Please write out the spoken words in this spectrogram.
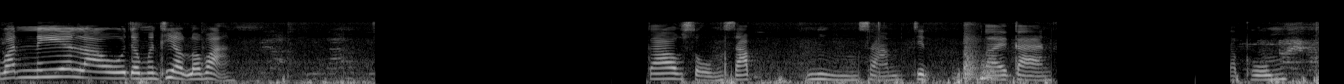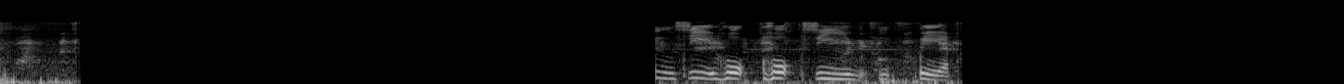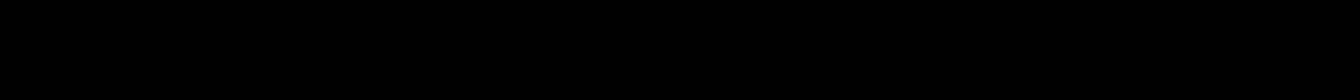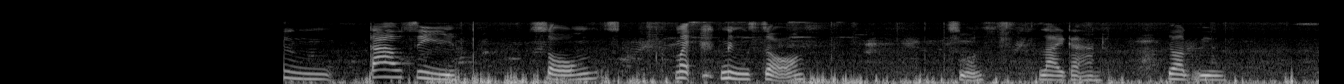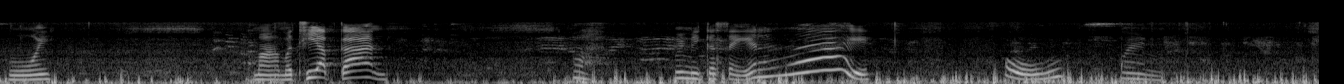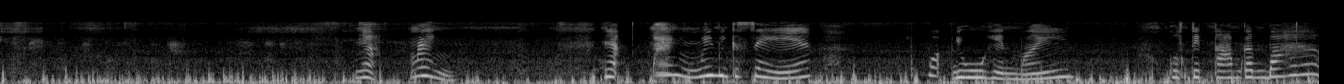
วันนี้เราจะมาเทียบระหว่างเก้าสองซับหนึ่งสามเจ็ดรายการ กับผมหนึ่งสี่หกหกสี่แปด หนึ่งเก้าสี่สองไม่หนึ่งสองศูนย์รายการ ยอดวิวน้อยมามาเทียบกัน ไม่มีกระแสเลย โอ้แม่งเนี่ยแม่งเนี่ย แม่งไม่มีกระแสว่าอยู่เห็นไหม กดติดตามกันบ้าง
